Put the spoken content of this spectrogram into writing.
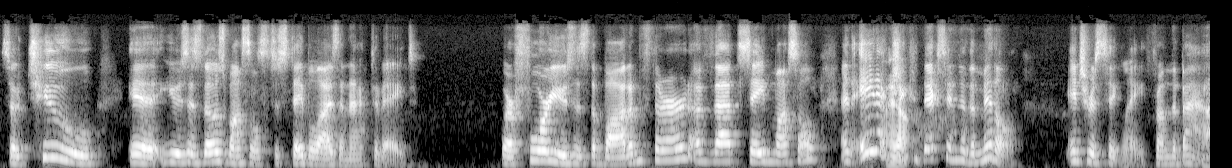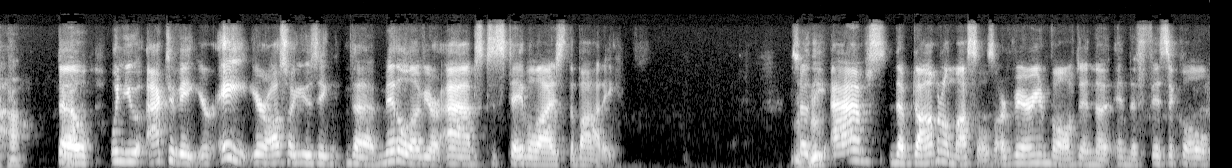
So two it uses those muscles to stabilize and activate, where four uses the bottom third of that same muscle, and eight actually yeah. connects into the middle interestingly, from the back. Uh-huh. So yeah. when you activate your eight, you're also using the middle of your abs to stabilize the body. So mm-hmm. the abs, the abdominal muscles are very involved in the in the physical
